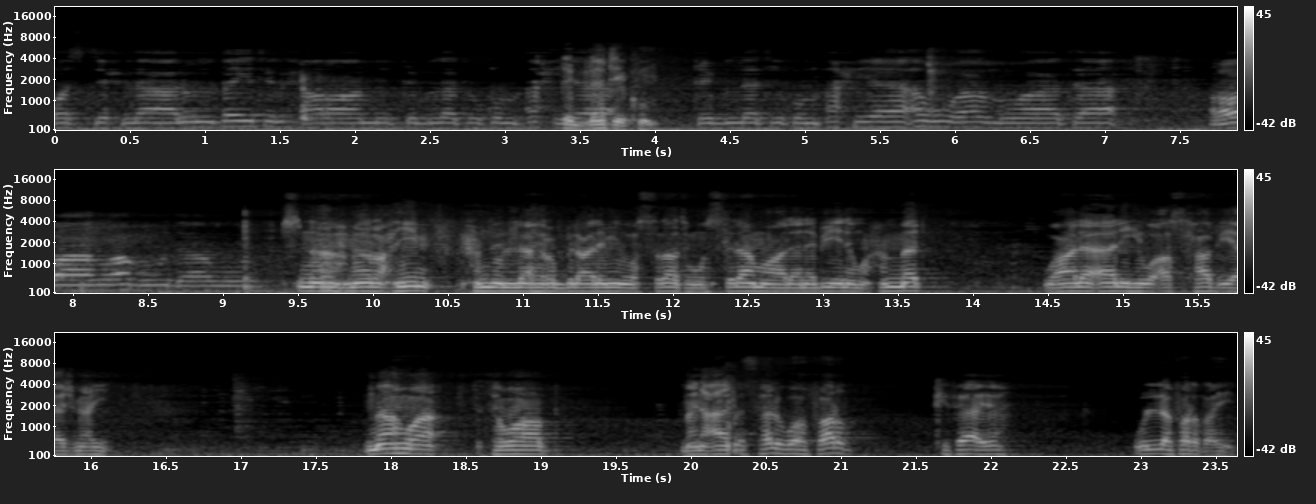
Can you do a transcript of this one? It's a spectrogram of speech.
واستحلال البيت الحرام قبلتكم أحياء. قبلتكم. قبلتكم أحياء وأمواتا رواه أبو داود. بسم الله الرحمن الرحيم. الحمد لله رب العالمين والصلاة والسلام على نبينا محمد وعلى آله وأصحابه أجمعين. ما هو ثواب من عاد؟ هل هو فرض كفاية ولا فرض عين؟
